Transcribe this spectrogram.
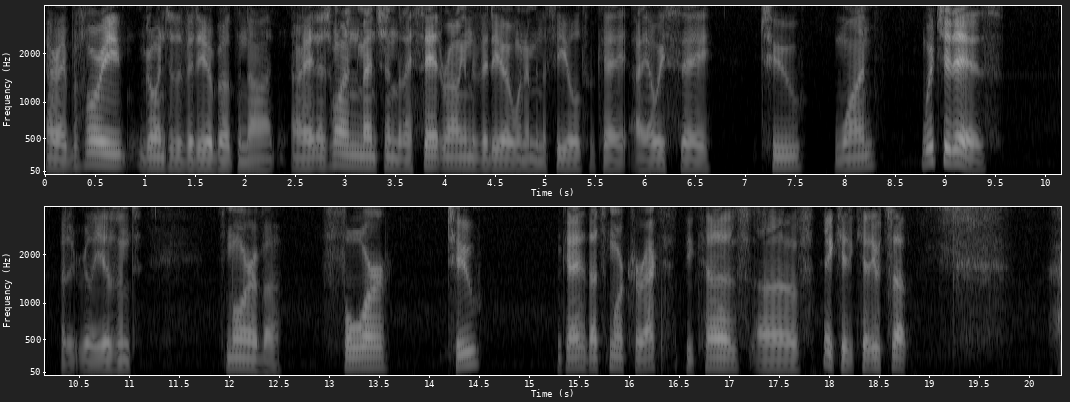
All right, before we go into the video about the knot, all right, I just want to mention that I say it wrong in the video when I'm in the field, okay? I always say 2, 1, which it is, but it really isn't. It's more of a 4, 2, okay? That's more correct because of, hey kitty kitty, what's up?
